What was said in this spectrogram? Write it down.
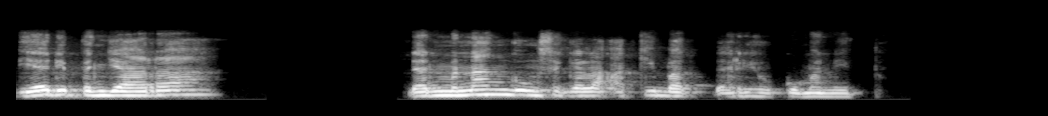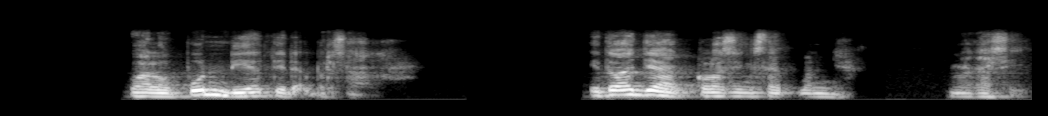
Dia dipenjara dan menanggung segala akibat dari hukuman itu. Walaupun dia tidak bersalah. Itu aja closing statementnya. Terima kasih.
